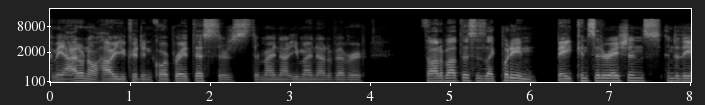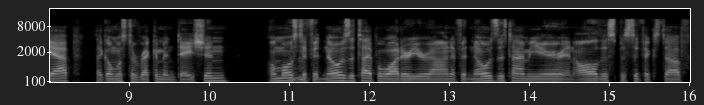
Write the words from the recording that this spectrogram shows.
I mean I don't know how you could incorporate this there's there might not you might not have ever thought about this is like putting bait considerations into the app like almost a recommendation almost Mhm. if it knows the type of water you're on if it knows the time of year and all this specific stuff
